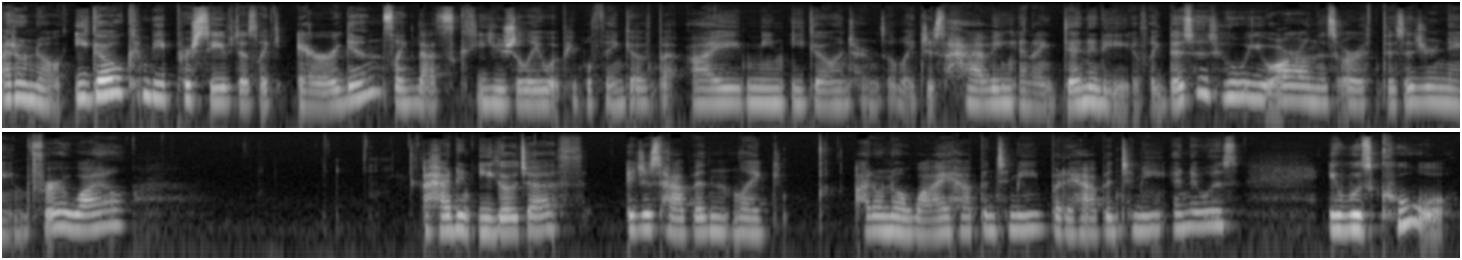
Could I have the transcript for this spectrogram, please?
I don't know. Ego can be perceived as like arrogance, like that's usually what people think of, but I mean ego in terms of like just having an identity of like this is who you are on this earth, this is your name. For a while, I had an ego death. It just happened like I don't know why it happened to me, but it happened to me and it was it was cool.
